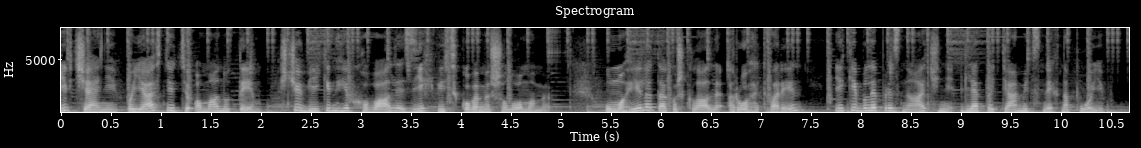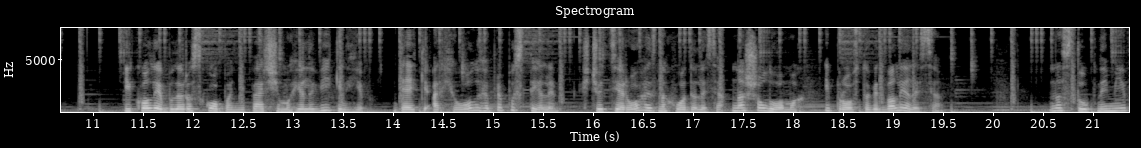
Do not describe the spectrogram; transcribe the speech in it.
І вчені пояснюють цю оману тим, що вікінгів ховали з їх військовими шоломами. У могили також клали роги тварин, які були призначені для пиття міцних напоїв. І коли були розкопані перші могили вікінгів, деякі археологи припустили, що ці роги знаходилися на шоломах і просто відвалилися. Наступний міф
